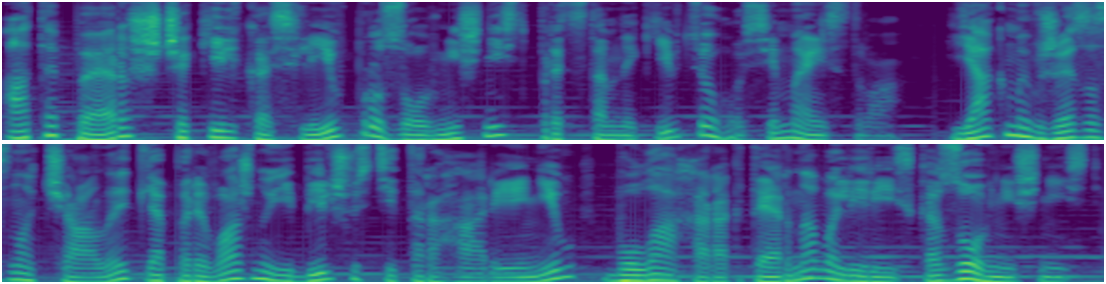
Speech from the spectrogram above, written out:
А тепер ще кілька слів про зовнішність представників цього сімейства. Як ми вже зазначали, для переважної більшості таргарієнів була характерна валірійська зовнішність,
